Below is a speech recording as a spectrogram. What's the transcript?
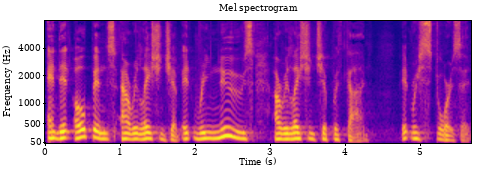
and it opens our relationship. It renews our relationship with God, it restores it.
